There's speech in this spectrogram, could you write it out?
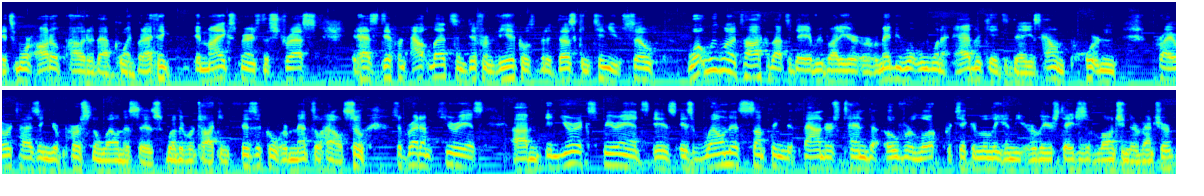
it's more autopilot at that point. But I think in my experience, the stress it has different outlets and different vehicles, but it does continue. So what we want to talk about today, everybody, or, or, maybe what we want to advocate today, is how important prioritizing your personal wellness is, whether we're talking physical or mental health. So, so Brett, I'm curious. Um, in your experience, is is wellness something that founders tend to overlook, particularly in the earlier stages of launching their venture?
